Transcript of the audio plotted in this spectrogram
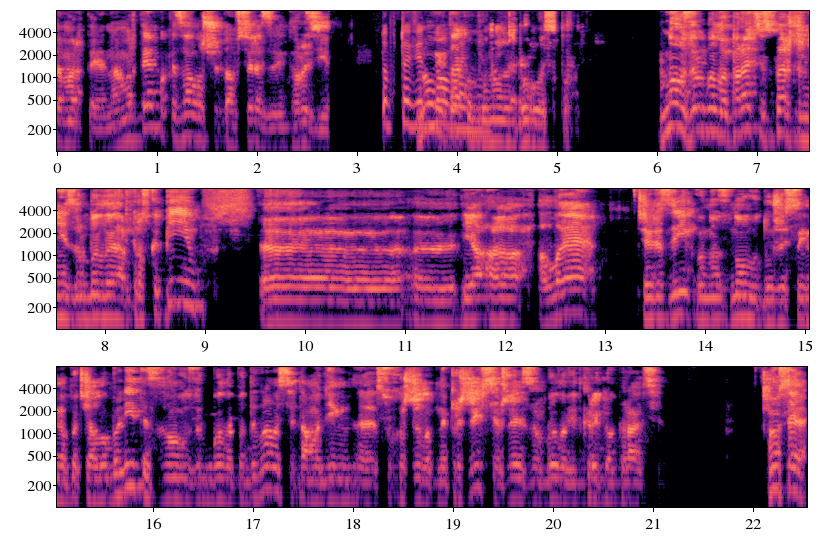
е, МРТ. На МРТ показало, що там все розі- Тобто Ну і так от відновлення. Ну, зробили операцію. Спершу мені зробили артроскопію, е, е, але через рік воно знову дуже сильно почало боліти. Знову зробили, подивилися. Там один сухожилок не прижився, вже зробили відкриту операцію. Ну, все.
